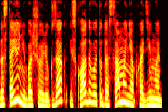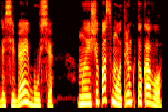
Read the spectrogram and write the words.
Достаю небольшой рюкзак и складываю туда самое необходимое для себя и Буси. Мы еще посмотрим, кто кого.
